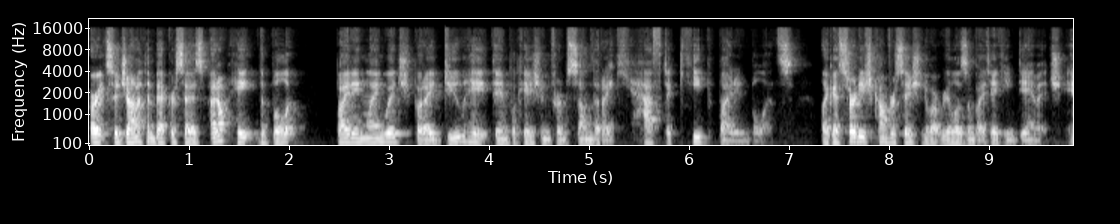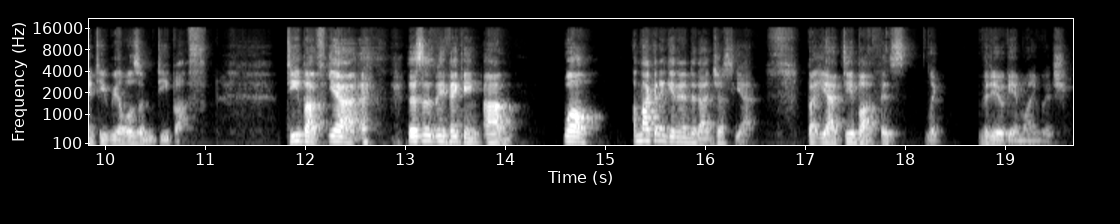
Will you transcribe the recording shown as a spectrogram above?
all right. So Jonathan Becker says, I don't hate the bullet biting language, but I do hate the implication from some that I have to keep biting bullets. Like I start each conversation about realism by taking damage, anti-realism debuff. Debuff. Yeah. this is me thinking, um, well, I'm not going to get into that just yet. But yeah, debuff is like video game language.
